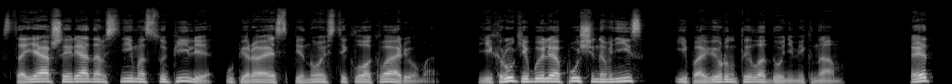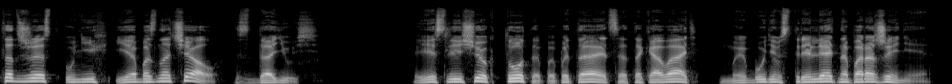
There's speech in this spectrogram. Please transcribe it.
Стоявшие рядом с ним отступили, упираясь спиной в стекло аквариума. Их руки были опущены вниз и повернуты ладонями к нам. Этот жест у них и обозначал «сдаюсь». Если еще кто-то попытается атаковать, мы будем стрелять на поражение.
